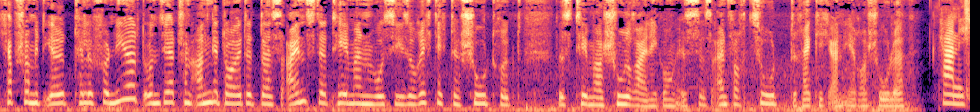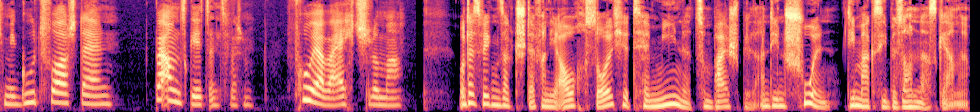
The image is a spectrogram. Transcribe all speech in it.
Ich habe schon mit ihr telefoniert und sie hat schon angedeutet, dass eins der Themen, wo sie so richtig der Schuh drückt, das Thema Schulreinigung ist. Es ist einfach zu dreckig an ihrer Schule. Kann ich mir gut vorstellen. Bei uns geht's inzwischen. Früher war echt schlimmer. Und deswegen sagt Stefanie auch, solche Termine zum Beispiel an den Schulen, die mag sie besonders gerne.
